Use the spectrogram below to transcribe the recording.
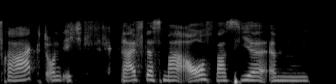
fragt, und ich greife das mal auf, was hier im,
